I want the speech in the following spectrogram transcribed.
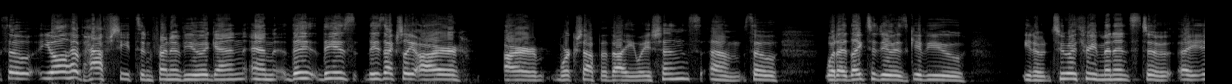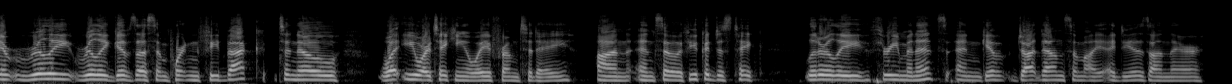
so you all have half sheets in front of you again, and the, these, these actually are, are workshop evaluations. Um, so what I'd like to do is give you, you know, two or three minutes to, uh, it really, really gives us important feedback to know what you are taking away from today on, and so if you could just take literally three minutes and give, jot down some ideas on there.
